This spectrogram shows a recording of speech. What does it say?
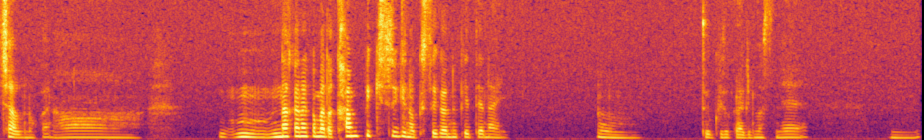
ちゃうのかな、うん、なかなかまだ完璧主義の癖が抜けてない、うん、ということがありますね。うん、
